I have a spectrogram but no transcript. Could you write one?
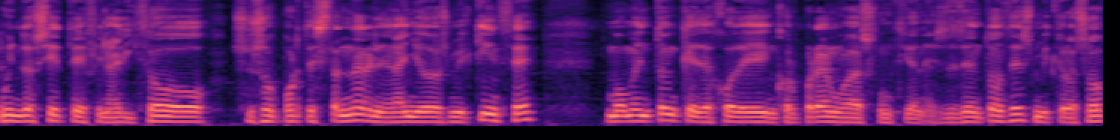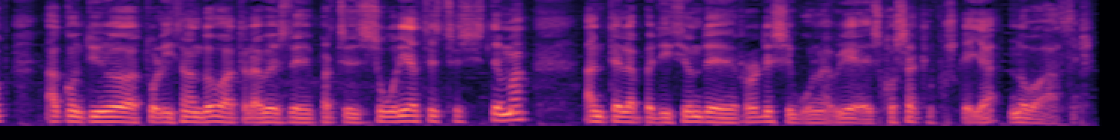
Windows 7 finalizó su soporte estándar en el año 2015, momento en que dejó de incorporar nuevas funciones. Desde entonces, Microsoft ha continuado actualizando a través de parches de seguridad este sistema ante la petición de errores y vulnerabilidades, cosa que pues que ya no va a hacer.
